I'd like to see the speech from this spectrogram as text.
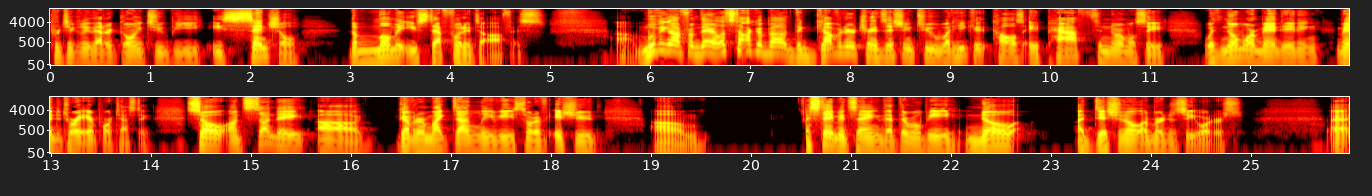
particularly that are going to be essential the moment you step foot into office. Uh, moving on from there, let's talk about the governor transitioning to what he calls a path to normalcy with no more mandating mandatory airport testing. So on Sunday, uh, Governor Mike Dunleavy sort of issued um, a statement saying that there will be no additional emergency orders. Uh,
